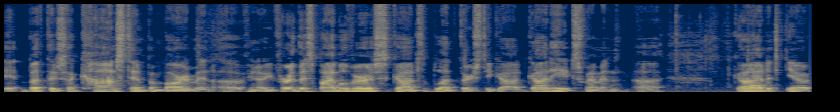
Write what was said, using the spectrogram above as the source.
it, but there's a constant bombardment of you know you've heard this Bible verse, God's a bloodthirsty God, God hates women. Uh, God, you know,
